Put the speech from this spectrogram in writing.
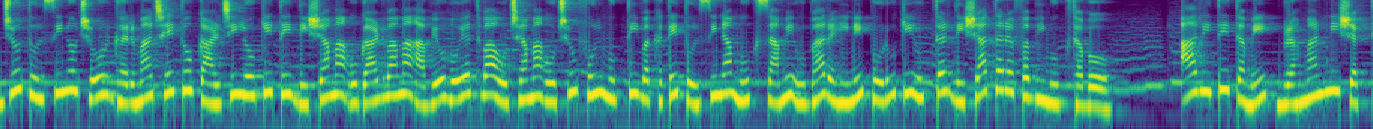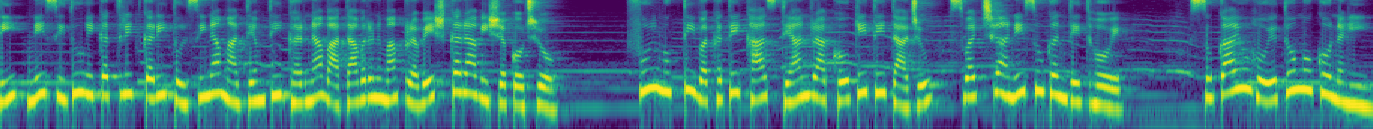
જો તુલસીનો છોડ ઘરમાં છે તો કાળજી લો કે તે દિશામાં ઉગાડવામાં આવ્યો હોય અથવા ઓછામાં ઓછું ફૂલ મૂકતી વખતે તુલસીના મુખ સામે ઊભા રહીને પૂર્વ કે ઉત્તર દિશા તરફ અભિમુખ થવો. આ રીતે તમે બ્રહ્માંડની શક્તિ ને સીધું એકત્રિત કરી તુલસીના માધ્યમથી ઘરના વાતાવરણમાં પ્રવેશ કરાવી શકો છો. ફૂલ મુક્તિ વખતે ખાસ ધ્યાન રાખો કે તે તાજું, સ્વચ્છ અને સુગંધિત હોય. સુકાયું હોય તો મૂકો નહીં.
